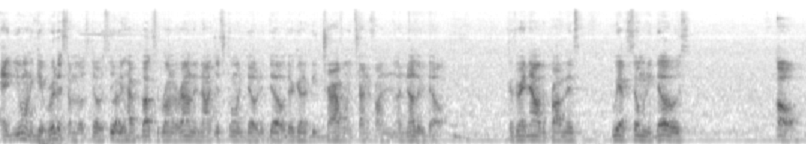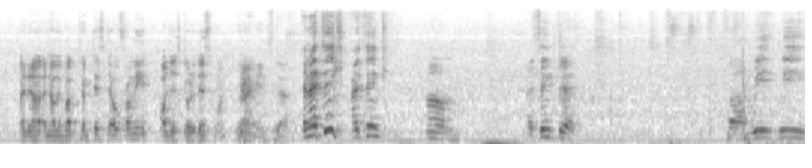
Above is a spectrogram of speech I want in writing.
to you want to get rid of some of those does so you can have bucks run around and not just going doe to doe. They're going to be traveling trying to find another doe. Because right now the problem is we have so many does. Oh, another buck took this doe from me. I'll just go to this one. You know what I mean? Yeah, and I think I think um, I think that um, we we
